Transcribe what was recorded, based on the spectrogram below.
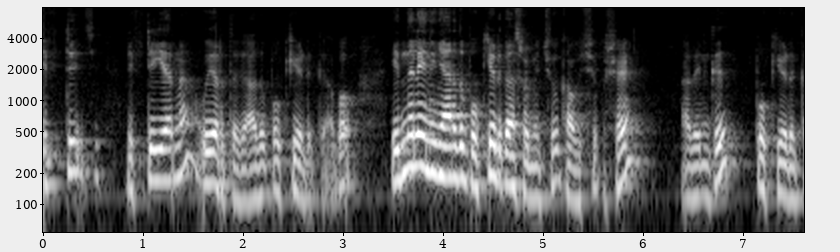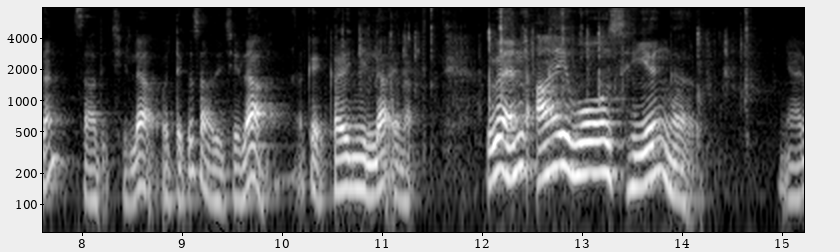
ലിഫ്റ്റ് ലിഫ്റ്റ് ചെയ്യാറിന് ഉയർത്തുക അത് പൊക്കിയെടുക്കുക. അപ്പോൾ ഇന്നലെ ഇനി ഞാനത് പൊക്കിയെടുക്കാൻ ശ്രമിച്ചു കൗച്ച് പക്ഷേ അതെനിക്ക് പൊക്കിയെടുക്കാൻ സാധിച്ചില്ല ഒറ്റയ്ക്ക് സാധിച്ചില്ല. ഓക്കെ കഴിഞ്ഞില്ല എന്നർത്ഥം. വെൻ ഐ വാസ് യങ്ങർ ഞാൻ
